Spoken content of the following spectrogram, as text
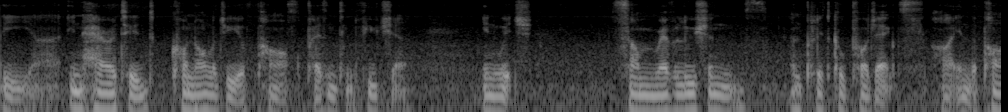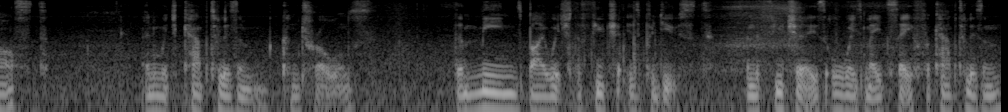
the uh, inherited chronology of past, present, and future, in which some revolutions and political projects are in the past, in which capitalism controls the means by which the future is produced. And the future is always made safe for capitalism,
